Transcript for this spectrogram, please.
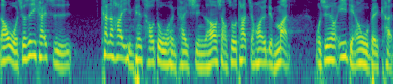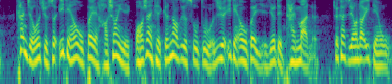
然后我就是一开始。看到他影片超多，我很开心。然后想说他讲话有点慢，我就用一点二五倍看。看久会觉得说一点二五倍好像也，我好像也可以跟上这个速度。我就觉得一点二五倍也有点太慢了，就开始用到一点五。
